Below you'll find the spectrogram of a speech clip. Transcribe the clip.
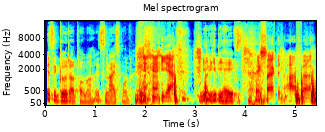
It's a good automa. It's a nice one. yeah, he, he behaves exactly. I've uh,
